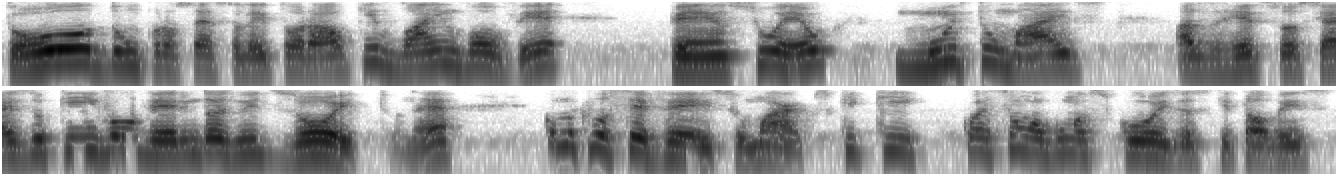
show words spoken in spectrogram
todo um processo eleitoral que vai envolver, penso eu, muito mais as redes sociais do que envolver em 2018, né? Como que você vê isso, Marcos? Que, que, quais são algumas coisas que talvez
